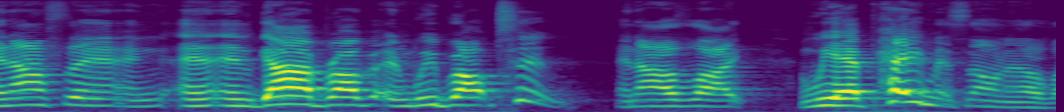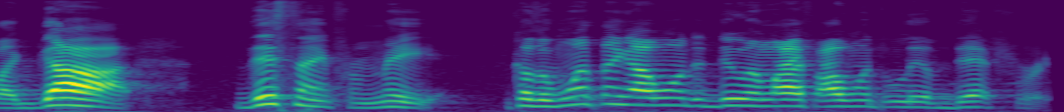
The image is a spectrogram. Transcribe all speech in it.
And I'm saying, and, and, and God brought, and we brought two. And I was like, we had payments on it. I was like, God, this ain't for me. Because the one thing I wanted to do in life, I wanted to live debt free.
